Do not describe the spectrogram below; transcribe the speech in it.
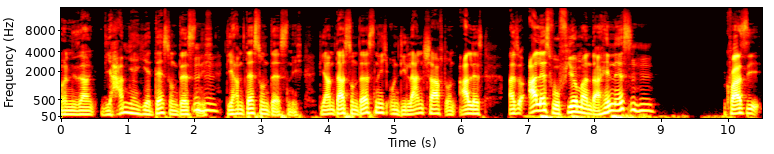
Und die sagen, die haben ja hier das und das nicht. Mhm. Die haben das und das nicht. Die haben das und das nicht und die Landschaft und alles. Also alles, wofür man dahin ist, Mhm. quasi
